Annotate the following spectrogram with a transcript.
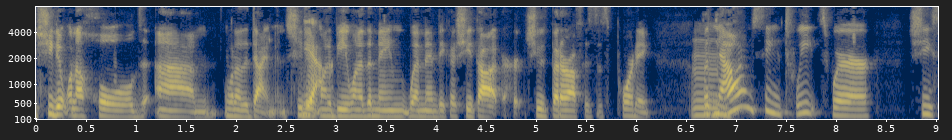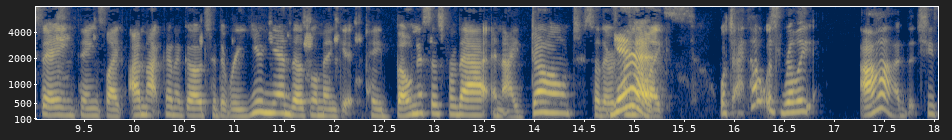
she didn't want to hold um, one of the diamonds. She didn't yeah. want to be one of the main women because she thought her, she was better off as a supporting. Mm. But now I'm seeing tweets where she's saying things like, "I'm not going to go to the reunion. Those women get paid bonuses for that, and I don't." So there's yes. you know, like which I thought was really odd that she's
